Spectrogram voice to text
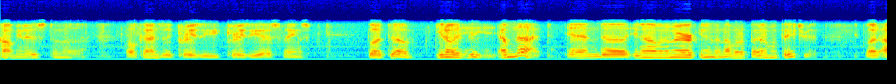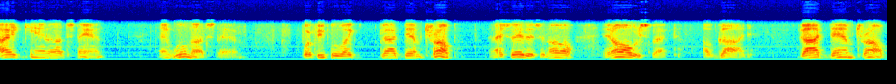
communist and uh, all kinds of crazy crazy ass things, but um, you know I'm not and uh, you know I'm an American and I'm, an, I'm a patriot. But I cannot stand and will not stand for people like goddamn Trump. And I say this in all in all respect of God, goddamn Trump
